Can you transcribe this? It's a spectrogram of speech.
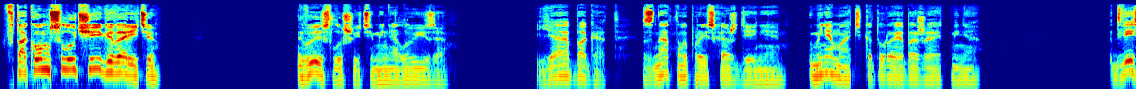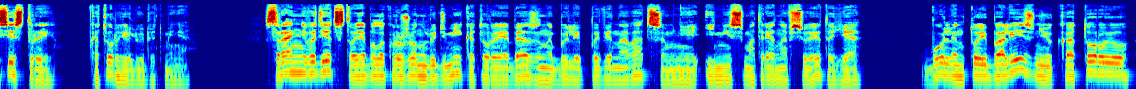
«В таком случае говорите». Выслушайте меня, Луиза. Я богат, знатного происхождения. У меня мать, которая обожает меня. Две сестры, которые любят меня. С раннего детства я был окружен людьми, которые обязаны были повиноваться мне, и, несмотря на все это, я болен той болезнью, которую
